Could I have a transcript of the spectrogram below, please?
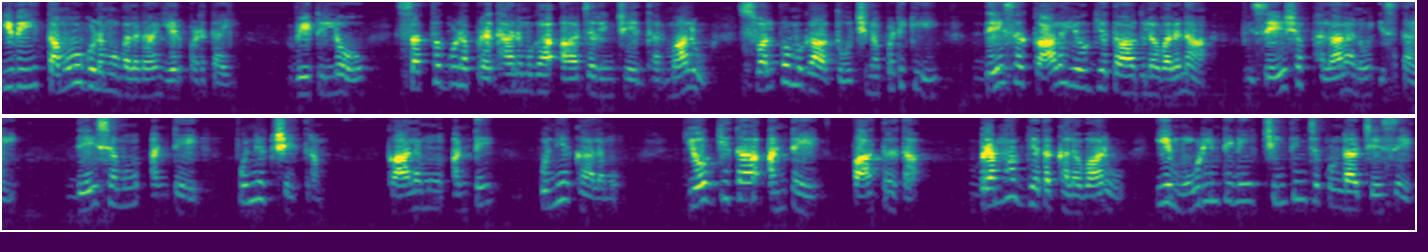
ఇవి తమో గుణము వలన ఏర్పడతాయి. వీటిల్లో సత్వగుణ ప్రధానముగా ఆచరించే ధర్మాలు స్వల్పముగా తోచినప్పటికీ దేశ కాలయోగ్యతాదుల వలన విశేష ఫలాలను ఇస్తాయి. దేశము అంటే పుణ్యక్షేత్రం. కాలము అంటే పుణ్యకాలము. యోగ్యత అంటే పాత్రత. బ్రహ్మజ్ఞత కలవారు ఈ మూడింటిని చింతించకుండా చేసే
